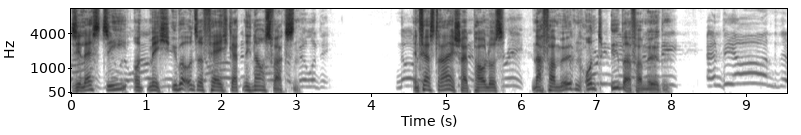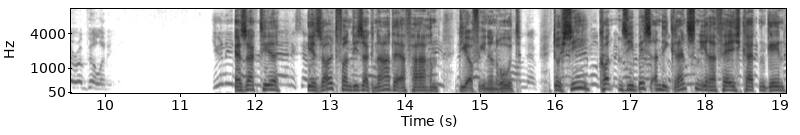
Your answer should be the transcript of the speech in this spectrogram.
Sie lässt sie und mich über unsere Fähigkeiten hinauswachsen. In Vers 3 schreibt Paulus, nach Vermögen und Übervermögen. Er sagt hier, ihr sollt von dieser Gnade erfahren, die auf ihnen ruht. Durch sie konnten sie bis an die Grenzen ihrer Fähigkeiten gehen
